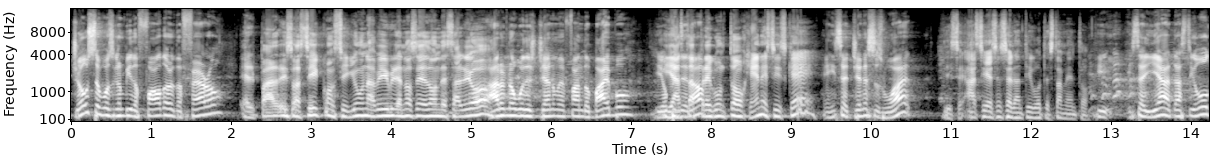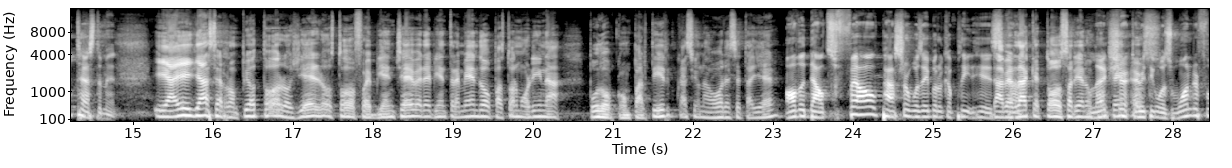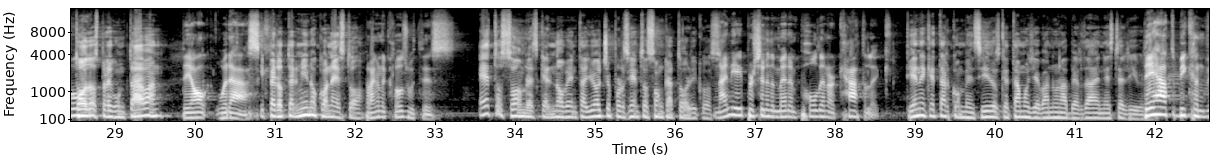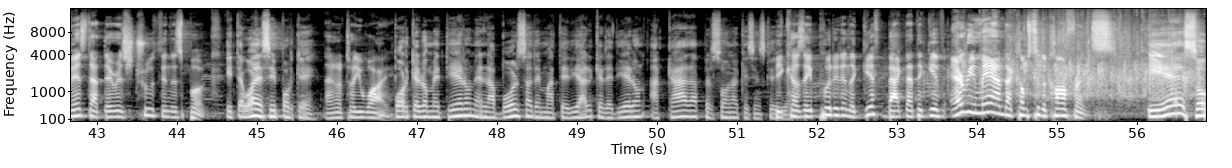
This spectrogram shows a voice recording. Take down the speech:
Joseph was going to be the father of the Pharaoh, el padre hizo así, consiguió una Biblia, no sé de dónde salió, I don't know where this gentleman found the Bible. He y opened it hasta up preguntó, ¿Génesis qué? and he said, Genesis what? Dice, así ese es el Antiguo Testamento. He, he said, yeah, that's the Old Testament. Y ahí ya se rompió todos los hielos, todo fue bien chévere, bien tremendo. Pastor Molina pudo compartir casi una hora ese taller. All the doubts fell. Pastor was able to complete his La uh, verdad que todos salieron lecture. Everything contentos. was wonderful. Todos preguntaban, They all would ask. pero termino con esto. But I'm going to close with this. Estos hombres que el 98% son católicos, 98% of the men in Poland are Catholic. tienen que estar convencidos que estamos llevando una verdad en este libro. They have to be convinced that there is truth in this book. Y te voy a decir por qué. I'm going to tell you why. Porque lo metieron en la bolsa de material que le dieron a cada persona que se inscribió. Because they put it in the gift bag that they give every man that comes to the conference. Y eso,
